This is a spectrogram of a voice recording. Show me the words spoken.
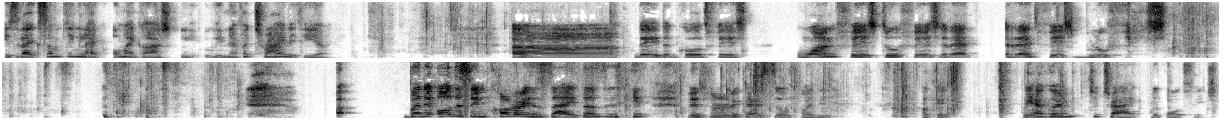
it's like something like oh my gosh we, we never tried it here uh they the goldfish one fish two fish red red fish blue fish But they're all the same color inside, doesn't it? Miss Veronica is so funny. Okay, we are going to try the goldfish.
